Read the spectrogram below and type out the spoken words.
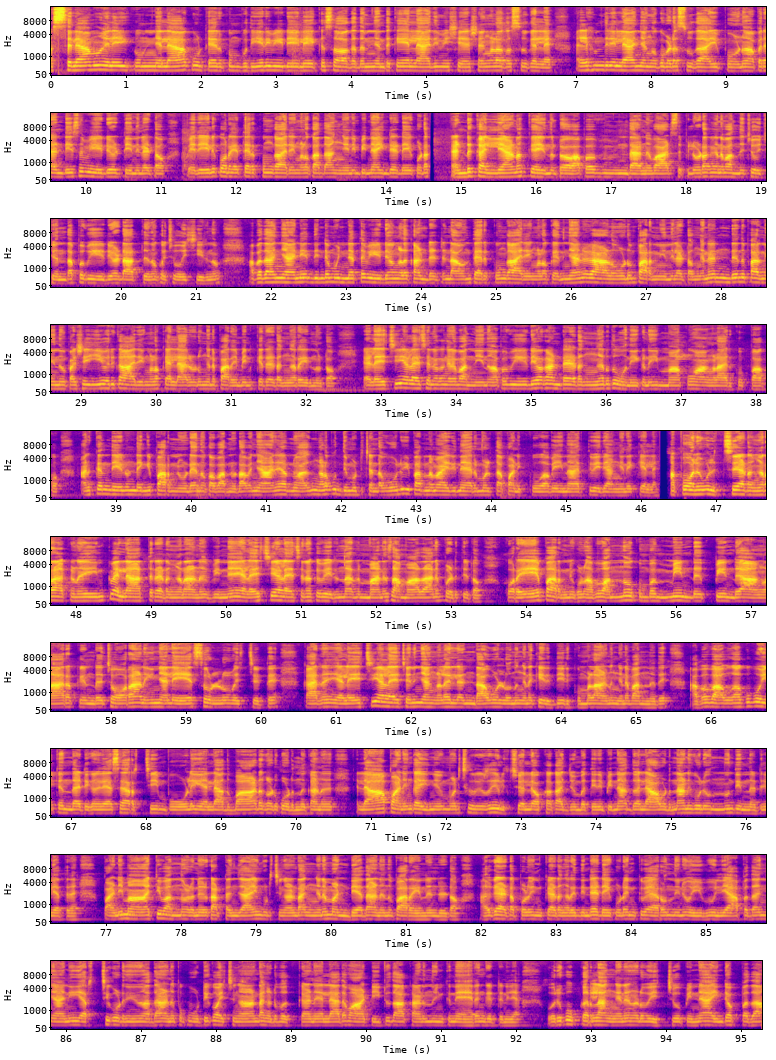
അസ്സലാമു അലൈക്കും എല്ലാ കൂട്ടുകാർക്കും പുതിയൊരു വീഡിയോയിലേക്ക് സ്വാഗതം. എന്തൊക്കെ എല്ലാവരും വിശേഷങ്ങളൊക്കെ സുഖമല്ലേ അലഹമില്ല ഞങ്ങൾക്ക് ഇവിടെ സുഖമായി പോണു. അപ്പോൾ രണ്ട് ദിവസം വീഡിയോ ഇട്ടിരുന്നില്ല കേട്ടോ പെരയിൽ കുറേ തിരക്കും കാര്യങ്ങളൊക്കെ അത് അങ്ങനെയും പിന്നെ അതിന്റെ ഇടയിൽ കൂടെ രണ്ട് കല്യാണമൊക്കെ ആയിരുന്നു കേട്ടോ അപ്പോൾ എന്താണ് വാട്സപ്പിലൂടെ അങ്ങനെ വന്ന് ചോദിച്ചു എന്താ ഇപ്പോൾ വീഡിയോ ഇടാത്തതെന്നൊക്കെ ചോദിച്ചിരുന്നു. അപ്പോൾ അതാ ഞാൻ ഇതിന്റെ മുന്നത്തെ വീഡിയോ നിങ്ങൾ കണ്ടിട്ടുണ്ടാവും തിരക്കും കാര്യങ്ങളൊക്കെ. ഞാൻ ഒരാളോടും പറഞ്ഞിരുന്നില്ല കേട്ടോ അങ്ങനെ ഉണ്ട് എന്ന് പറഞ്ഞിരുന്നു. പക്ഷേ ഈ ഒരു കാര്യങ്ങളൊക്കെ എല്ലാവരോടും ഇങ്ങനെ പറയുമ്പോൾ എനിക്കൊരു ഇടങ്ങറായിരുന്നു കേട്ടോ ഇളയച്ചി ഇളയച്ചനൊക്കെ ഇങ്ങനെ വന്നിരുന്നു. അപ്പോൾ വീഡിയോ കണ്ട ഇടങ്ങറ് തോന്നിയിരിക്കണം ഇമ്മാക്കും ആങ്ങളാർക്കും ഉപ്പാക്കും. അനക്ക് എന്തെങ്കിലും ഉണ്ടെങ്കിൽ പറഞ്ഞൂടെ എന്നൊക്കെ പറഞ്ഞൂടെ. അപ്പോൾ ഞാൻ പറഞ്ഞു അത് നിങ്ങളെ ബുദ്ധിമുട്ടിച്ചണ്ട. പോലും ഈ പറഞ്ഞ മാതിരി നേരം വെളുത്താ പണിക്കുക വൈകുന്നേരത്ത് വരിക അങ്ങനെയൊക്കെയല്ലേ? അപ്പോൾ ഓലെ വിളിച്ച് ഇടങ്ങറാക്കണത് എനിക്ക് വല്ലാത്തൊരു ഇടങ്ങറാണ് പിന്നെ ഇളയച്ചി ഇളയച്ചനൊക്കെ വരുന്ന ഉമ്മാനെ സമാധാനപ്പെടുത്തിട്ടോ. കുറേ പറഞ്ഞുകൊള്ളു അപ്പോൾ വന്നു നോക്കുമ്പോൾ ഉമ്മയുണ്ട് ഉപ്പിയുണ്ട് ആങ്ങളാരൊക്കെ ഉണ്ട്. ചോറാണെങ്കിൽ ഞാൻ ലേസുള്ളൂ വെച്ചിട്ട് കാരണം ഇളയച്ചി ഇളയച്ചനും ഞങ്ങളെല്ലാം ഉണ്ടാവുള്ളൂ എന്ന് ഇങ്ങനെ കരുതിയിരിക്കുമ്പോഴാണ് ഇങ്ങനെ വന്നത്. അപ്പോൾ ബാബുകാക്ക് പോയിട്ട് എന്തായിട്ട് ലേശം ഇറച്ചിയും പോളിയും എല്ലാം അതുപാട് ഇങ്ങോട്ട് കൊടുന്നിക്കാണ്. എല്ലാ പണിയും കഴിഞ്ഞ് ഇങ്ങോട്ട് ചെറിയ വിളിച്ചുവല്ലോ ഒക്കെ കജുമ്പത്തിന്. പിന്നെ അതുമല്ല അവിടെ നിന്നാണെങ്കിൽ ഒന്നും തിന്നിട്ടില്ല അത്ര. പണി മാറ്റി വന്ന ഉടനെ ഒരു കട്ടൻ ചായയും കുടിച്ചുങ്ങാണ്ട് അങ്ങനെ മണ്ടിയതാണെന്ന് പറയുന്നുണ്ട് കേട്ടോ. അത് കേട്ടപ്പോഴും എനിക്ക് ഇടങ്ങറ. ഇതിന്റെ ഇടയിൽ കൂടെ എനിക്ക് വേറെ ഒന്നിനും ഒഴിവില്ല അപ്പോൾ തന്നെ ഞാൻ ഇറച്ചി കൊടുത്തിരുന്നു. അതാണ് ഇപ്പോൾ കൂട്ടി കുഴച്ചുങ്ങാണ്ട് അങ്ങോട്ട് വെക്കുകയാണ് അല്ലാതെ വാട്ടിയിട്ട് ഇതാക്കാനൊന്നും എനിക്ക് നേരം കിട്ടണില്ല. ഒരു കുക്കറിൽ അങ്ങനെ അങ്ങോട്ട് വെച്ചു. പിന്നെ അതിന്റെ ഒപ്പതാ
